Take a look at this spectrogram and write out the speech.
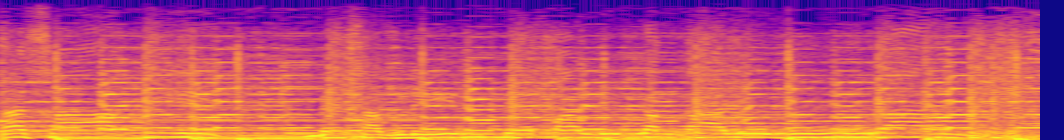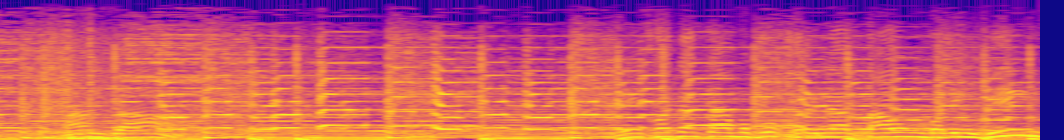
kasakit May saglim, may palit ang kaluburan Ang kanyang tama po, karina taong balimbing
